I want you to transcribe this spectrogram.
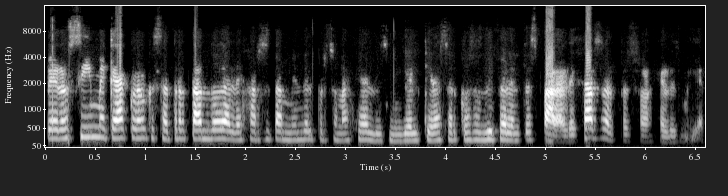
pero sí me queda claro que está tratando de alejarse también del personaje de Luis Miguel, quiere hacer cosas diferentes para alejarse del personaje de Luis Miguel.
